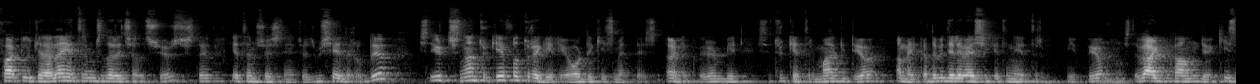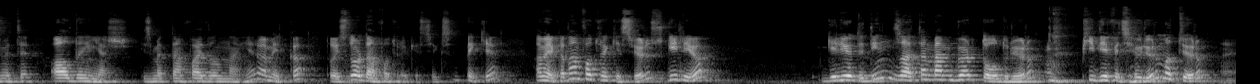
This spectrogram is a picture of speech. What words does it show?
farklı ülkelerden yatırımcılara çalışıyoruz. İşte yatırım süreçlerini yönetiyoruz. Bir şeyler oluyor. İşte yurt dışından Türkiye'ye fatura geliyor oradaki hizmetler için. Örnek veriyorum bir işte Türk yatırıma gidiyor. Amerika'da bir Delaware şirketine yatırım yapıyor. Hı hı. İşte vergi kanunu diyor ki hizmeti aldığın yer, hizmetten faydalanan yer Amerika. Dolayısıyla oradan fatura keseceksin. Peki Amerika'dan fatura kesiyoruz. Geliyor. Geliyor dediğin zaten ben bir Word dolduruyorum. PDF'e çeviriyorum atıyorum. Aynen.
